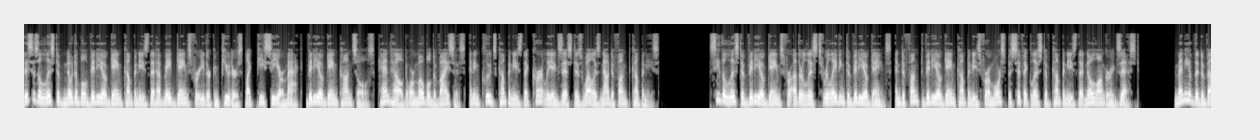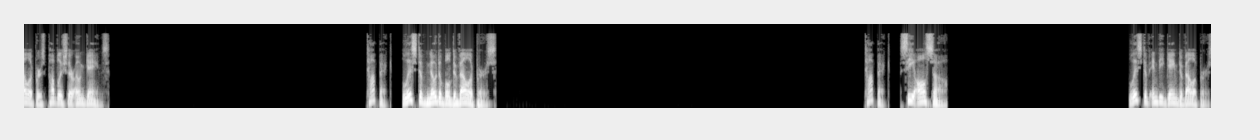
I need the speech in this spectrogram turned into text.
This is a list of notable video game companies that have made games for either computers like PC or Mac, video game consoles, handheld or mobile devices, and includes companies that currently exist as well as now defunct companies. See the list of video games for other lists relating to video games, and defunct video game companies for a more specific list of companies that no longer exist. Many of the developers publish their own games. Topic: List of notable developers. Topic: See also. List of indie game developers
